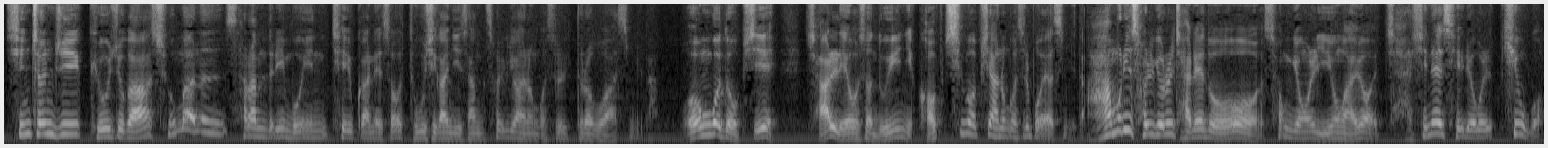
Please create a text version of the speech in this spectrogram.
신천지 교주가 수많은 사람들이 모인 체육관에서 2시간 이상 설교하는 것을 들어보았습니다. 원고도 없이 잘 내어서 누인이 겁침없이 하는 것을 보였습니다. 아무리 설교를 잘해도 성경을 이용하여 자신의 세력을 키우고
